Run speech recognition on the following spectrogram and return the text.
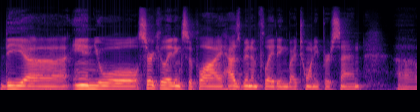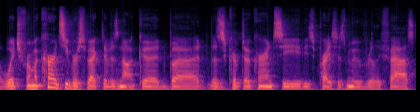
the uh, annual circulating supply has been inflating by 20%, uh, which from a currency perspective is not good, but this is cryptocurrency. These prices move really fast.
